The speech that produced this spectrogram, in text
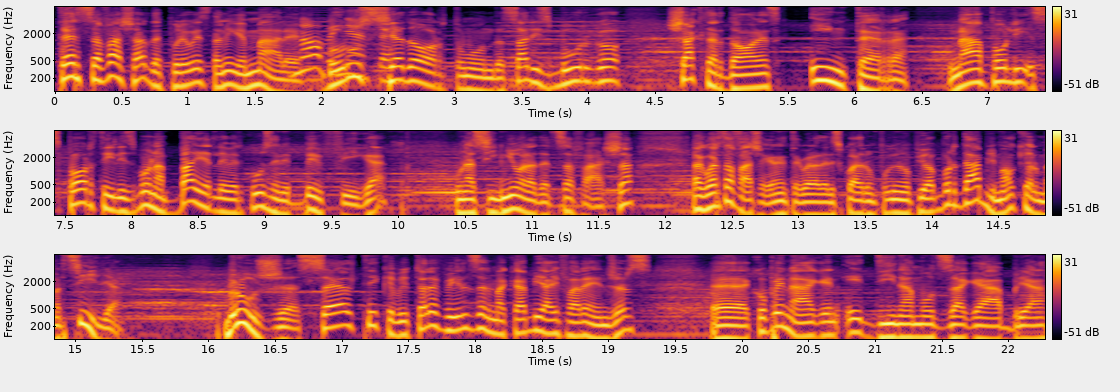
Terza fascia, guarda, pure questa mica è male. No, Borussia niente. Dortmund, Salisburgo, Shakhtar Donetsk, Inter, Napoli, Sport di Lisbona, Bayer Leverkusen e Benfica. Una signora terza fascia. La quarta fascia, chiaramente quella delle squadre un pochino più abbordabili, ma occhio al Marsiglia. Bruges, Celtic, Vittoria Pilsen, Maccabi Haifa Rangers, eh, Copenaghen e Dinamo Zagabria.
